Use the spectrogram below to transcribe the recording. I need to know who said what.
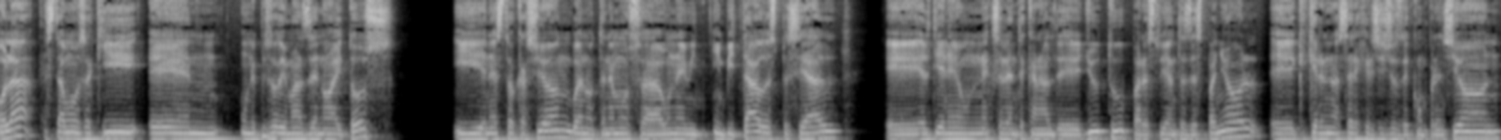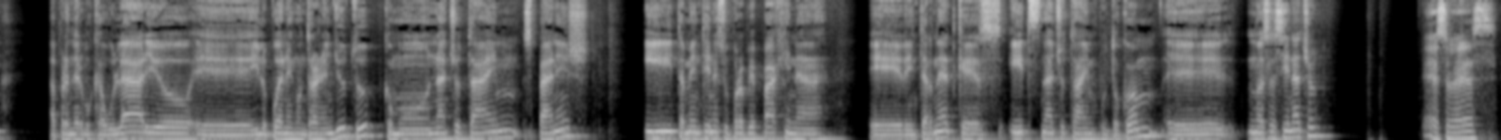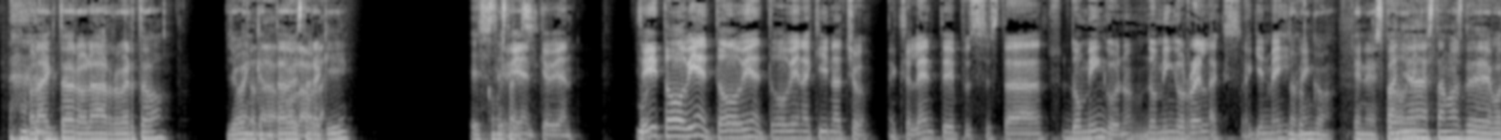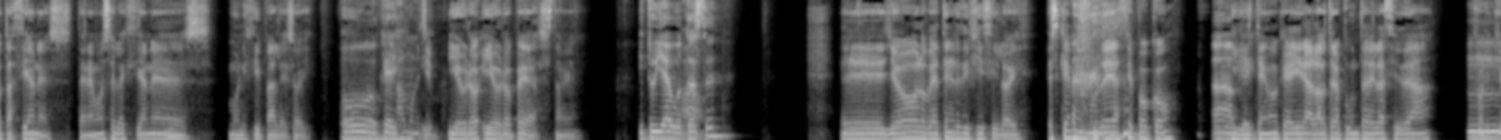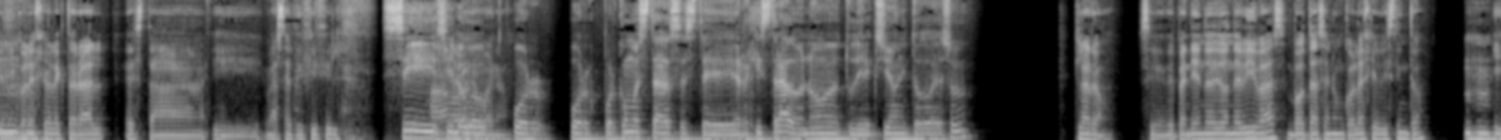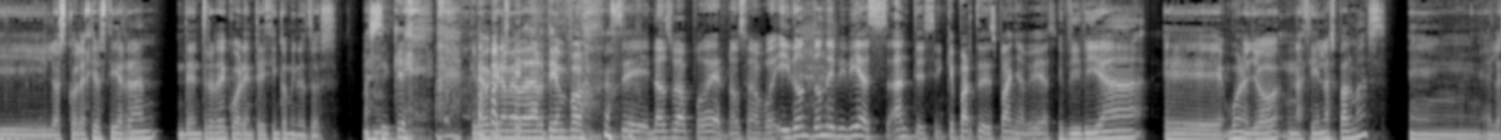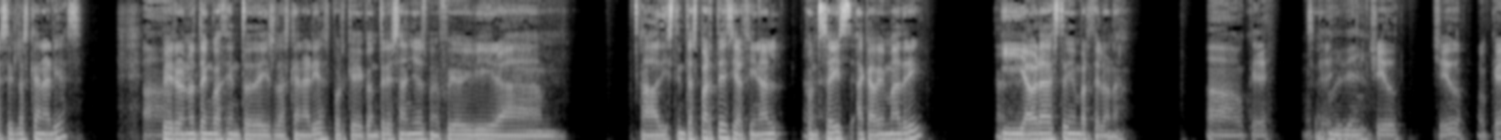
Speaker 1: Hola, estamos aquí en un episodio más de No hay tos y en esta ocasión, bueno, tenemos a un invitado especial. Eh, él tiene un excelente canal de YouTube para estudiantes de español eh, que quieren hacer ejercicios de comprensión, aprender vocabulario eh, y lo pueden encontrar en YouTube como Nacho Time Spanish y también tiene su propia página de internet que es itsnachotime.com. ¿No es así, Nacho?
Speaker 2: Eso es. Hola Héctor, hola Roberto. Yo encantado de estar aquí.
Speaker 3: ¿Cómo qué bien, qué bien. Sí, todo bien, todo bien, todo bien aquí, Nacho. Excelente, pues está domingo, ¿no? Domingo relax aquí en México.
Speaker 2: Domingo. En España estamos de votaciones. Tenemos elecciones municipales hoy.
Speaker 1: Oh, ok.
Speaker 2: Ah, y, europeas también.
Speaker 1: ¿Y tú ya votaste?
Speaker 2: Eh, yo lo voy a tener difícil hoy. Es que me mudé hace poco Ah, y tengo que ir a la otra punta de la ciudad porque mi mm. colegio electoral está y va a ser difícil.
Speaker 1: Sí, sí, luego por, por, por, cómo estás este, registrado, ¿no? Tu dirección y todo eso.
Speaker 2: Claro, sí, dependiendo de dónde vivas, votas en un colegio distinto y los colegios cierran dentro de 45 minutos. Así que creo que no me va a dar tiempo.
Speaker 3: Sí, no se va a poder, no se va a poder. ¿Y dónde, vivías antes? ¿En qué parte de España vivías?
Speaker 2: Vivía, eh, bueno, yo nací en Las Palmas, en, las Islas Canarias, ah. pero no tengo acento de Islas Canarias porque con tres años me fui a vivir a, distintas partes y al final con ah. seis acabé en Madrid y ahora estoy en Barcelona.
Speaker 3: Ah, ok. Muy bien. Chido. Chido, ok.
